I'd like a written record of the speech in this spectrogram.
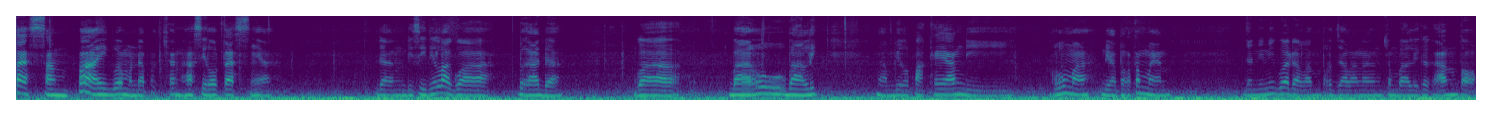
tes sampai gue mendapatkan hasil tesnya dan di sinilah gue berada. Gue baru balik ngambil pakaian di rumah di apartemen. Dan ini gue dalam perjalanan kembali ke kantor.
